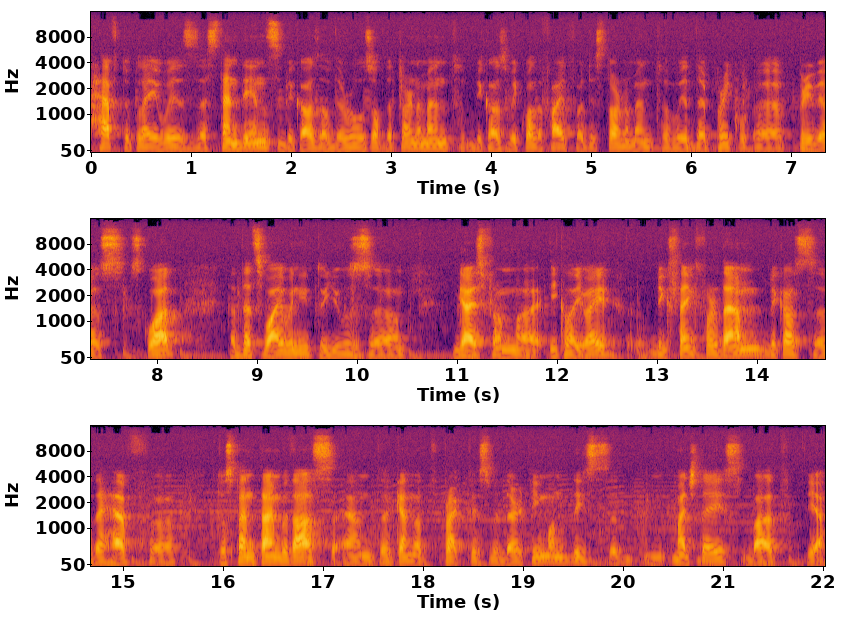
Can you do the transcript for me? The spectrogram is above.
have to play with stand-ins because of the rules of the tournament, because we qualified for this tournament with the pre uh, previous squad. that's why we need to use um, guys from uh, IKLA UA. Big thanks for them because uh, they have uh, to spend time with us and uh, cannot practice with their team on these uh, match days. But yeah.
